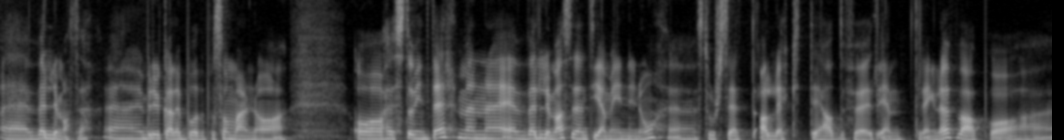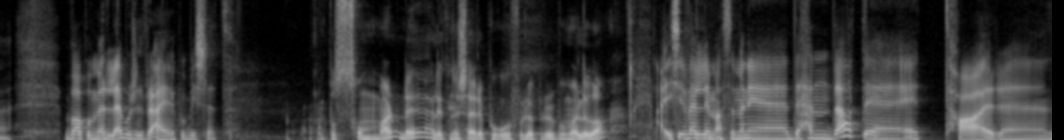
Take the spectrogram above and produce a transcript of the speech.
Eh, veldig masse. Eh, jeg bruker det både på sommeren og, og høst og vinter. Men eh, jeg er veldig masse den tida vi er inne i nå. Eh, stort sett alle økt jeg hadde før EM-terrengløp, var, på, var på mølle, bortsett fra ei økt på Bislett. På sommeren, det er jeg litt nysgjerrig på. Hvorfor løper du på mølle da? Ikke veldig masse, men jeg, det hender at jeg, jeg tar, eh,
